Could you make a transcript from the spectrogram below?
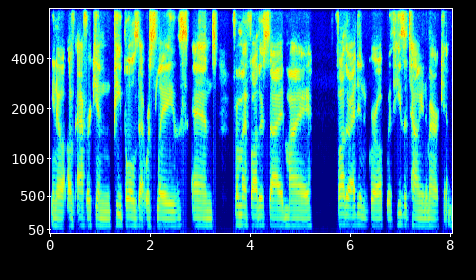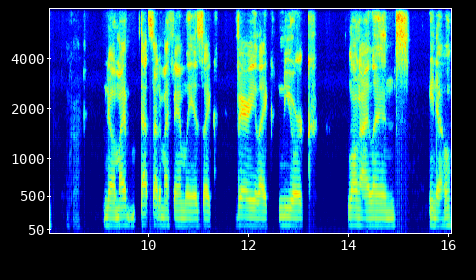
you know, of African peoples that were slaves. And from my father's side, my father I didn't grow up with, he's Italian American. okay. No, my that side of my family is like very like New York, Long Island, you know,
